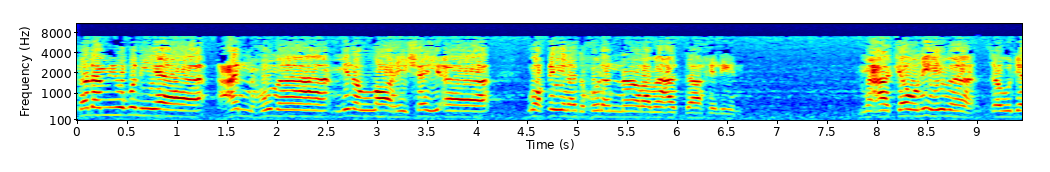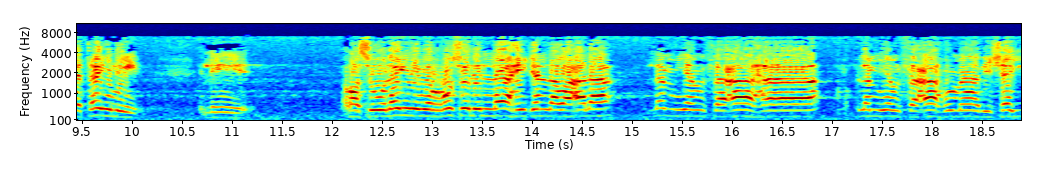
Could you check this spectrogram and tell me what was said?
فلم يغنيا عنهما من الله شيئا وقيل ادخلا النار مع الداخلين. مع كونهما زوجتين لرسولين من رسل الله جل وعلا لم ينفعاها لم ينفعاهما بشيء.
